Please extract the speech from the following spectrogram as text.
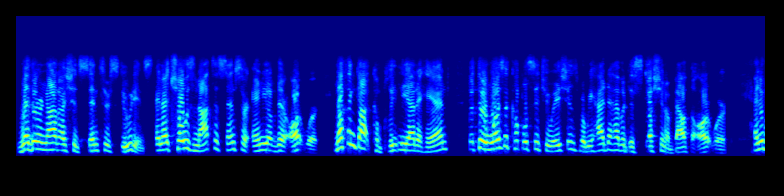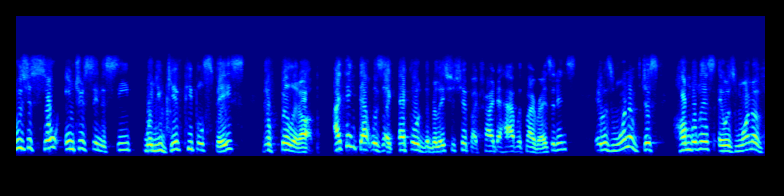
whether or not I should censor students. And I chose not to censor any of their artwork. Nothing got completely out of hand, but there was a couple situations where we had to have a discussion about the artwork. And it was just so interesting to see when you give people space, they'll fill it up. I think that was like echoed the relationship I tried to have with my residents. It was one of just humbleness. It was one of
